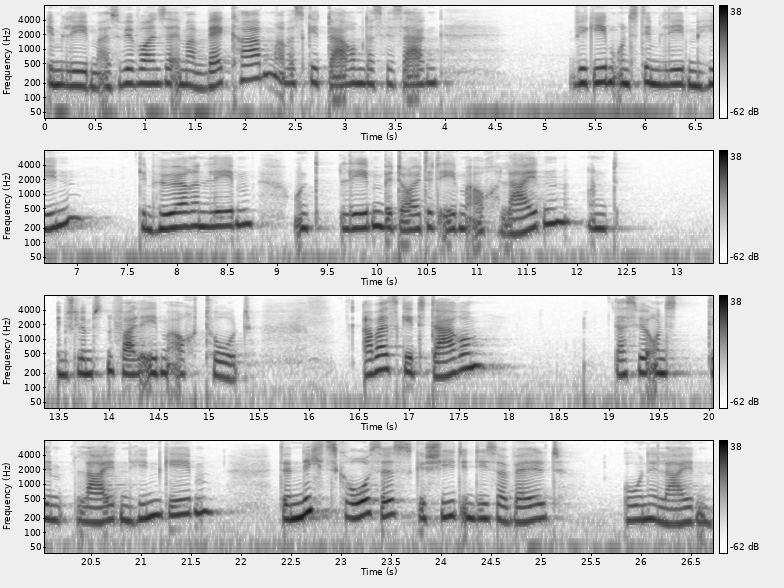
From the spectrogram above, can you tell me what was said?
im Leben. Also wir wollen es ja immer weghaben, aber es geht darum, dass wir sagen, wir geben uns dem Leben hin, dem höheren Leben. Und Leben bedeutet eben auch Leiden und im schlimmsten Fall eben auch Tod. Aber es geht darum, dass wir uns dem Leiden hingeben, denn nichts Großes geschieht in dieser Welt ohne Leiden.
